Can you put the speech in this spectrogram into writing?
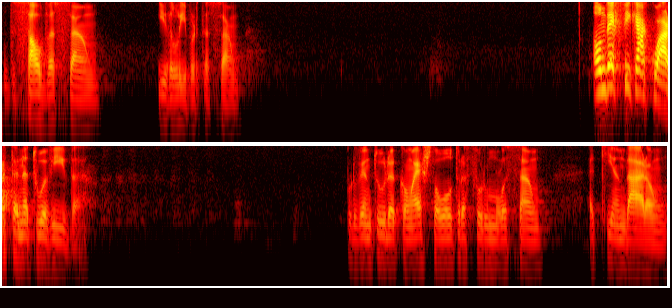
de salvação e de libertação. Onde é que fica a quarta na tua vida? Porventura, com esta ou outra formulação, aqui andaram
